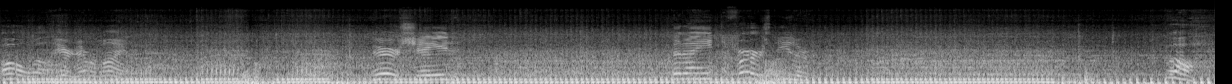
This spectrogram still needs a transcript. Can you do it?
Oh, well, here, never mind. There's shade. But I ain't the first either. Oh.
